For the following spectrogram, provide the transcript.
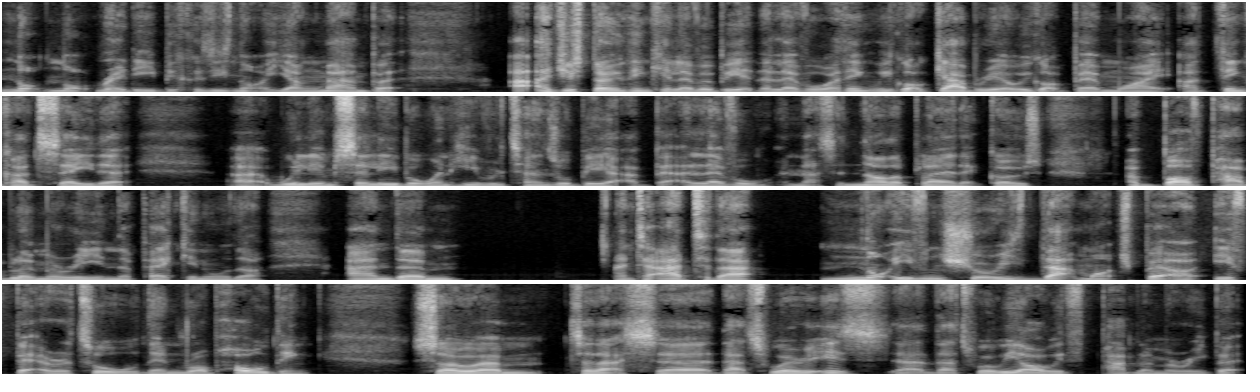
not not ready because he's not a young man. But I just don't think he'll ever be at the level. I think we've got Gabriel, we've got Ben White. I think I'd say that uh, William Saliba, when he returns, will be at a better level, and that's another player that goes above Pablo Mari in the pecking order. And um, and to add to that, not even sure he's that much better, if better at all, than Rob Holding. So um, so that's uh, that's where it is. Uh, that's where we are with Pablo Mari. But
